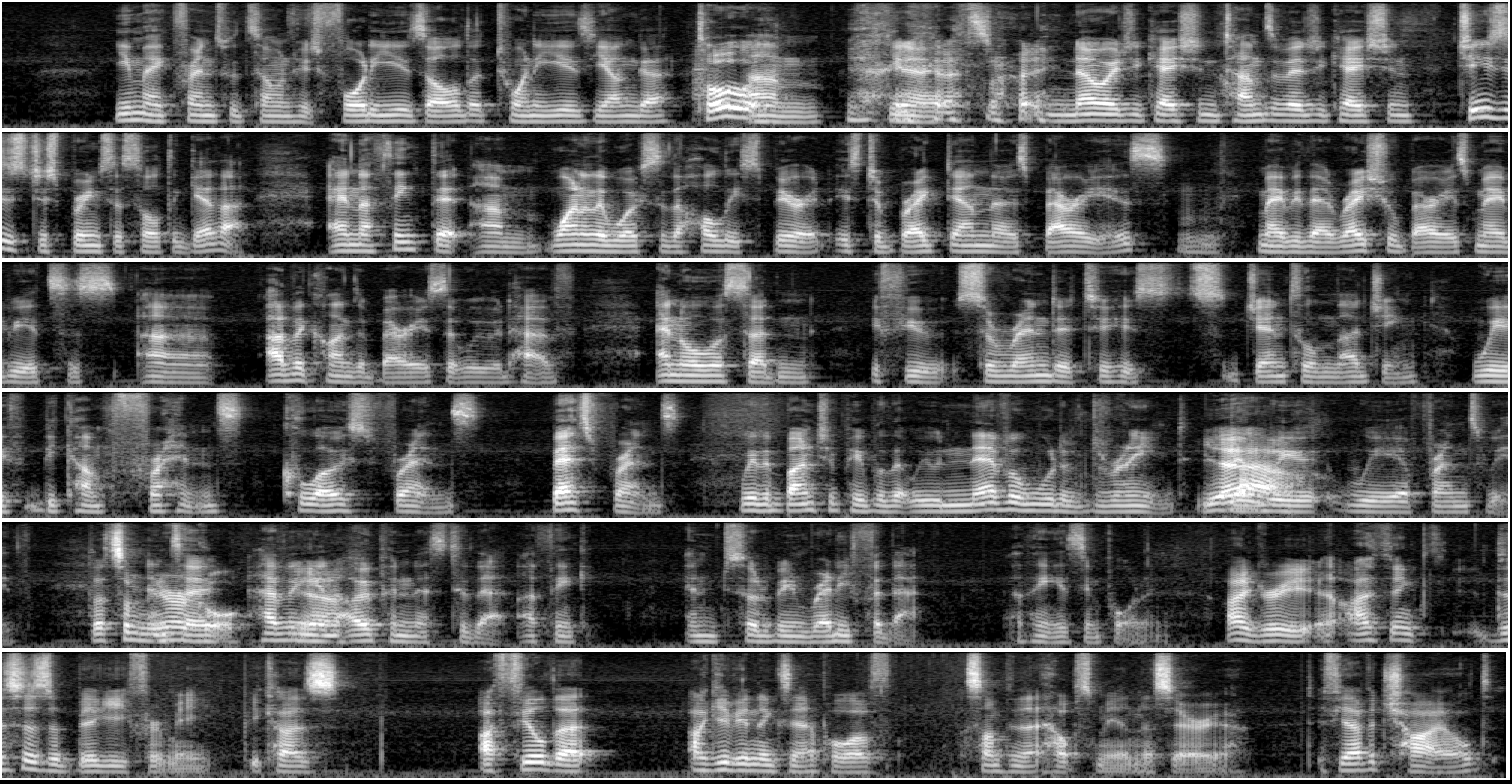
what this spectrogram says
you make friends with someone who's 40 years older, 20 years younger. Totally. Um, yeah, you know, that's right. no education, tons of education. Jesus just brings us all together. And I think that um, one of the works of the Holy Spirit is to break down those barriers. Mm. Maybe they're racial barriers, maybe it's this, uh, other kinds of barriers that we would have. And all of a sudden, if you surrender to his gentle nudging, we've become friends, close friends, best friends, with a bunch of people that we never would have dreamed Yeah. that we, we are friends with. That's a miracle. so having Yeah. an openness to that, I think, and sort of being ready for that, I think is important. I agree. I think this is a biggie for me because I feel that I'll give you an example of something that helps me in this area. If you have a child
